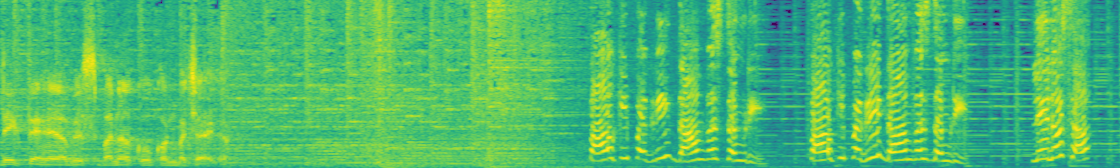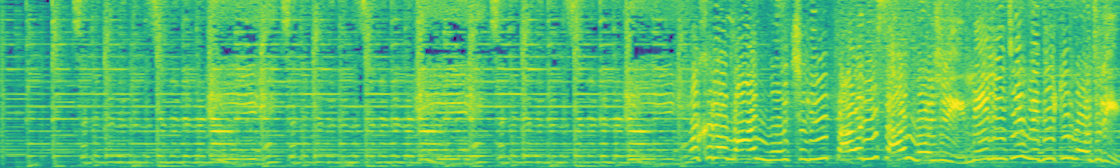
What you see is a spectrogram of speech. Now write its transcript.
देखते हैं अब इस बना को कौन बचाएगा। पाव की पगड़ी दाम बस दमड़ी पाव की पगड़ी, दाम बस दमड़ी। ले लो, सा। पावरी मोजड़ी। ले लीजिए विधि की मोजड़ी।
